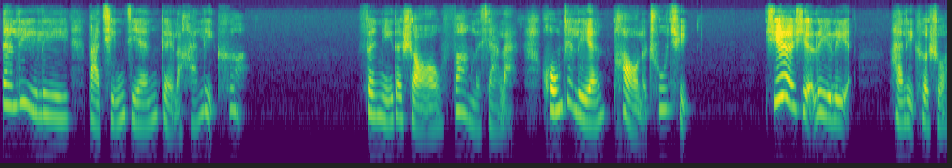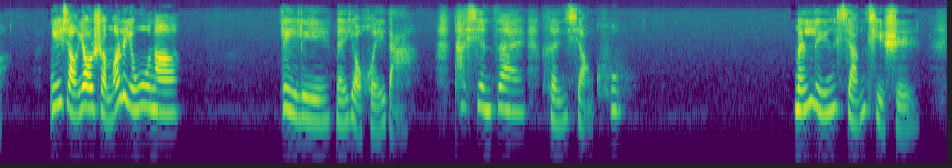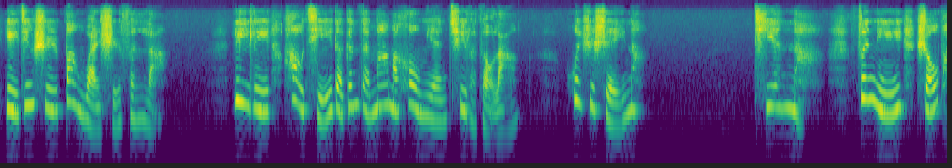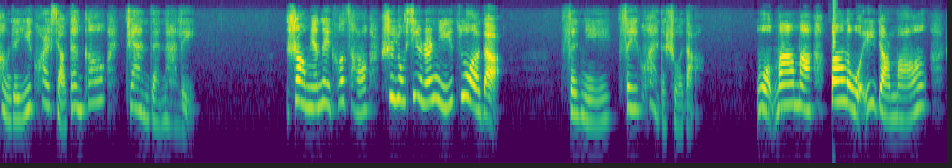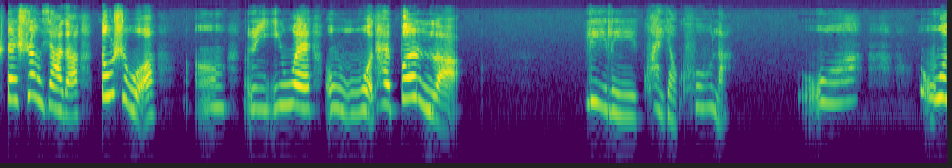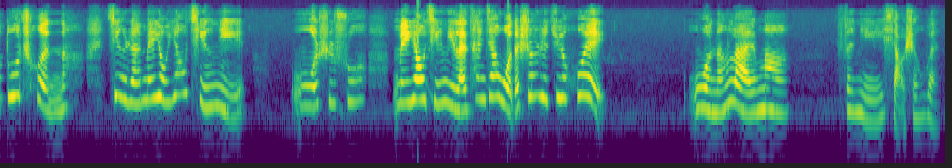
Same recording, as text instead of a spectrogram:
但丽丽把请柬给了韩里克。芬妮的手放了下来，红着脸跑了出去。谢谢丽丽，韩里克说：“你想要什么礼物呢？”丽丽没有回答，她现在很想哭。门铃响起时，已经是傍晚时分了。丽丽好奇地跟在妈妈后面去了走廊，会是谁呢？天哪！芬妮手捧着一块小蛋糕站在那里，上面那棵草是用杏仁泥做的。芬妮飞快地说道。我妈妈帮了我一点忙，但剩下的都是我，嗯，因为我太笨了。丽丽快要哭了，我，我多蠢呐，竟然没有邀请你，我是说，没邀请你来参加我的生日聚会。我能来吗？芬妮小声问。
